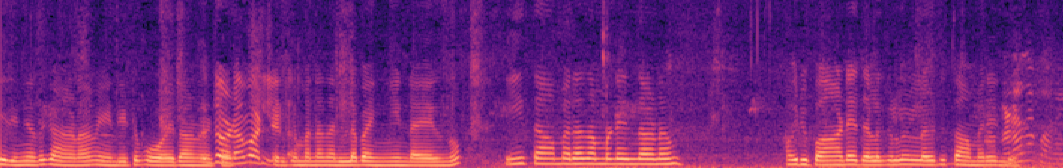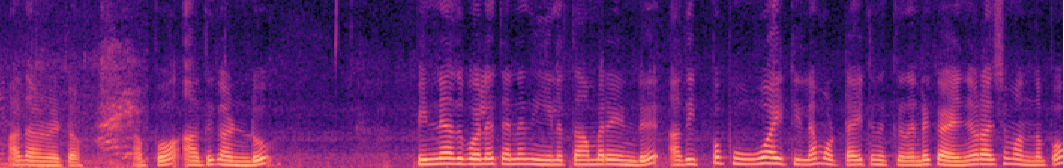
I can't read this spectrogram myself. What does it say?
വിരിഞ്ഞത് കാണാൻ വേണ്ടിയിട്ട് പോയതാണ് കേട്ടോ. ശരിക്കും പറഞ്ഞാൽ നല്ല ഭംഗിയുണ്ടായിരുന്നു. ഈ താമര നമ്മുടെ എന്താണ് ഒരുപാട് ഇതളുകളുള്ള ഒരു താമരയില്ലേ? അതാണ് കേട്ടോ അപ്പോൾ അത് കണ്ടു. പിന്നെ അതുപോലെ തന്നെ നീലത്താമര ഉണ്ട് അതിപ്പോൾ പൂവായിട്ടില്ല മൊട്ടായിട്ട് നിൽക്കുന്നുണ്ട് കഴിഞ്ഞ പ്രാവശ്യം വന്നപ്പോൾ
